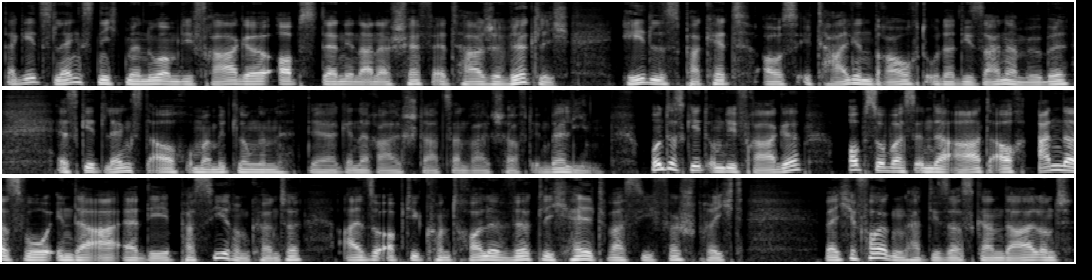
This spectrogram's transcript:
Da geht's längst nicht mehr nur um die Frage, ob's denn in einer Chefetage wirklich edles Parkett aus Italien braucht oder Designermöbel. Es geht längst auch um Ermittlungen der Generalstaatsanwaltschaft in Berlin. Und es geht um die Frage, ob sowas in der Art auch anderswo in der ARD passieren könnte, also ob die Kontrolle wirklich hält, was sie verspricht. Welche Folgen hat dieser Skandal und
